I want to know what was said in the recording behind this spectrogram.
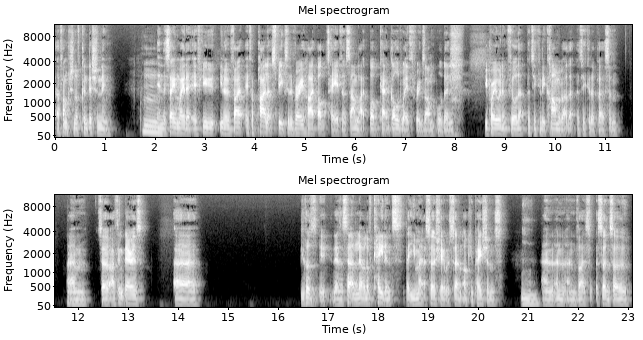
a function of conditioning. In the same way that if you you know if I if a pilot speaks in a very high octave and sound like Bobcat Goldthwait, for example, then you probably wouldn't feel that particularly calm about that particular person. Um, so I think there is uh, because it, there's a certain level of cadence that you might associate with certain occupations, and and and vice. So and so,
